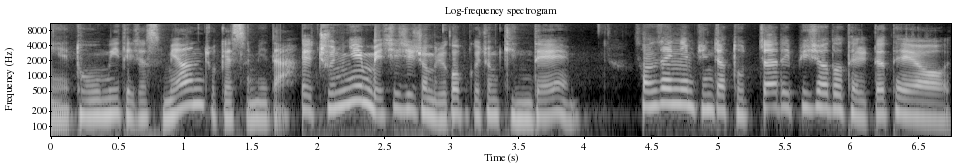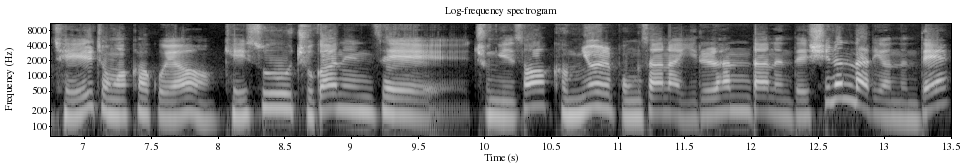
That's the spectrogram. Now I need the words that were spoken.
예, 도움이 되셨으면 좋겠습니다. 네, 준님 메시지 좀 읽어볼게요. 좀 긴데 선생님 진짜 돗자리 피셔도 될 듯해요. 제일 정확하고요. 개수 주간 인세 중에서 금요일 봉사나 일을 한다는데 쉬는 날이었는데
